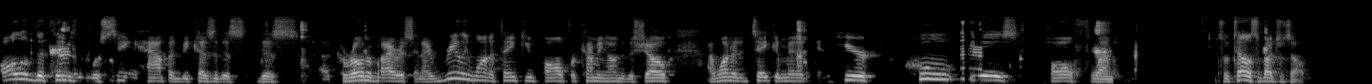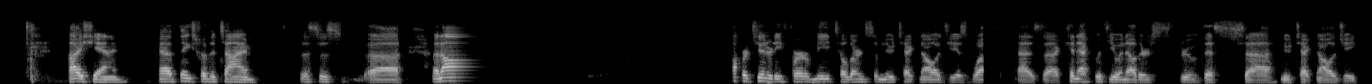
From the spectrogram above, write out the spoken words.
all of the things that we're seeing happen because of this this uh, coronavirus. And I really want to thank you, Paul, for coming onto the show. I wanted to take a minute and hear who is Paul Fleming. So tell us about yourself. Hi, Shannon. Uh, thanks for the time. This is uh, an opportunity for me to learn some new technology as well as uh, connect with you and others through this uh, new technology.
